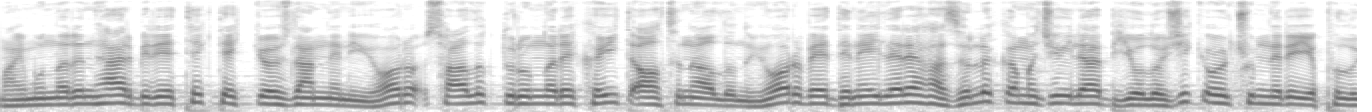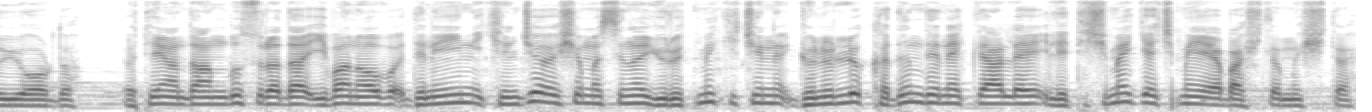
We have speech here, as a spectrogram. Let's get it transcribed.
Maymunların her biri tek tek gözlemleniyor, sağlık durumları kayıt altına alınıyor ve deneylere hazırlık amacıyla biyolojik ölçümleri yapılıyordu. Öte yandan bu sırada Ivanov deneyin ikinci aşamasını yürütmek için gönüllü kadın deneklerle iletişime geçmeye başlamıştı.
